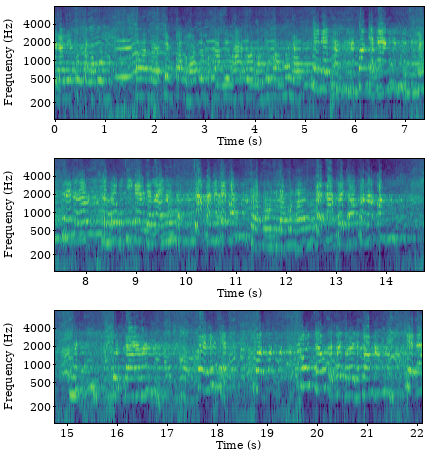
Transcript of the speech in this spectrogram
ឥឡូវនេះទូកប្រគុំបានចេះតបល្មមយកប្រកាសពីមហានគររបស់យើងអស់ហើយណាមានន័យថាគាត់អ្នកណាគ្រាដល់តម្រូវវិធីការទាំងឡាយនោះចាប់ថាមានតែបោះក្រាបទូជាការពុតហើយ តែណាត្រេកអរខណៈបោះព្រឹ កដាណាពេលនេះគាត់គាត់ចូលទៅដេកបរិយនគរហើយអ្នកណា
